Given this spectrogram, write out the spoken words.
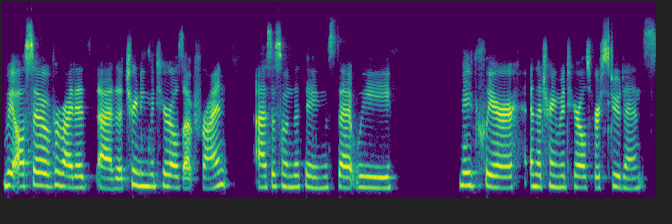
We also provided uh, the training materials up front. Uh, so, some of the things that we made clear in the training materials for students,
